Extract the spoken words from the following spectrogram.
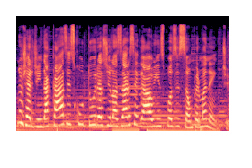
No jardim da casa, esculturas de Lazar Segal em exposição permanente.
